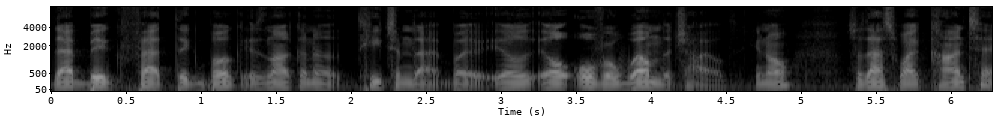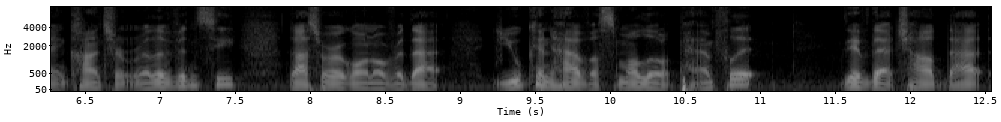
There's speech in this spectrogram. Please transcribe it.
That big fat thick book is not going to teach him that but it'll, it'll overwhelm the child you know? So that's why content and content relevancy that's why we're going over that. You can have a small little pamphlet give that child that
